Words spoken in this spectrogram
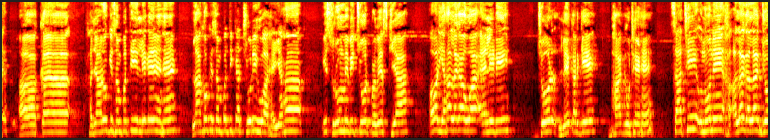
आ, का, हज़ारों की संपत्ति ले गए हैं। लाखों की संपत्ति का चोरी हुआ है। यहाँ इस रूम में भी चोर प्रवेश किया और यहाँ लगा हुआ एलईडी चोर लेकर के भाग उठे हैं। साथ ही उन्होंने अलग अलग जो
